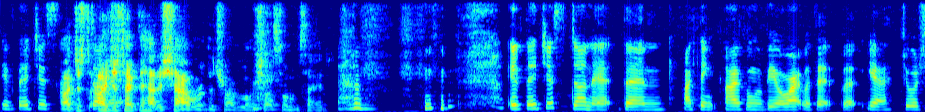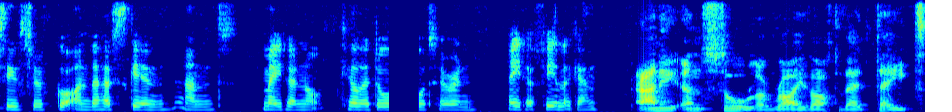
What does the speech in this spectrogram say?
if they just I just, I just it- hope they had a shower at the travel lodge. That's all I'm saying. if they'd just done it, then I think Ivan would be all right with it. But yeah, George seems to have got under her skin and made her not kill her daughter and made her feel again. Annie and Saul arrive after their date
